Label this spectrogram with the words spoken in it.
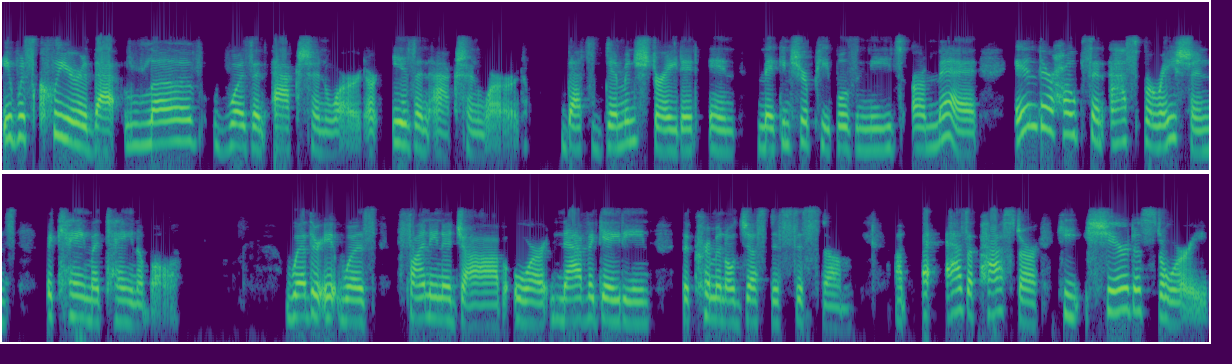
it was clear that love was an action word or is an action word that's demonstrated in making sure people's needs are met and their hopes and aspirations became attainable whether it was finding a job or navigating the criminal justice system. Um, as a pastor, he shared a story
